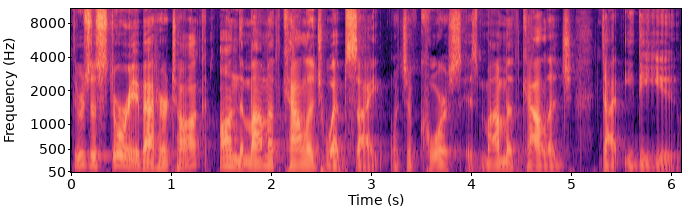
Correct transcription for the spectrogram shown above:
There's a story about her talk on the Monmouth College website, which of course is monmouthcollege.edu.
